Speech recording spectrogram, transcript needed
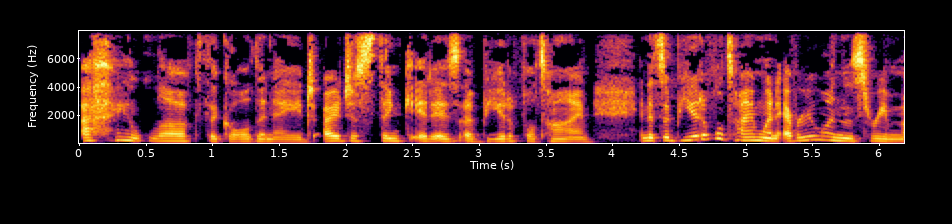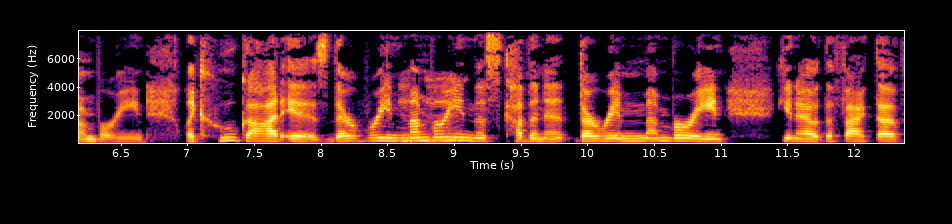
I love the golden age. I just think it is a beautiful time. And it's a beautiful time when everyone's remembering like who God is. They're remembering mm-hmm. this covenant. They're remembering, you know, the fact of,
